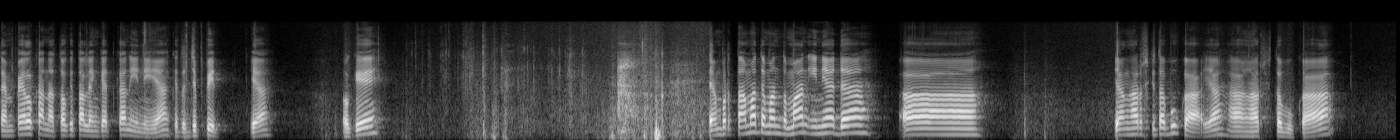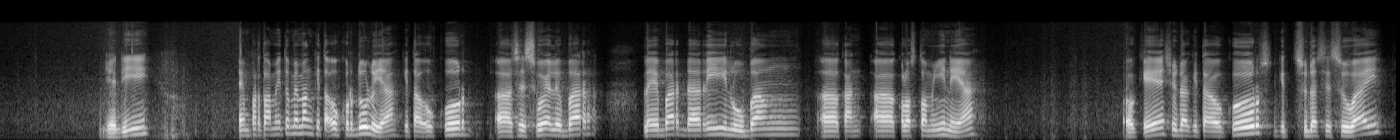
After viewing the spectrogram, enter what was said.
tempelkan atau kita lengketkan ini ya, kita jepit ya. Oke. Yang pertama teman-teman ini ada uh, yang harus kita buka ya, yang harus kita buka. Jadi yang pertama itu memang kita ukur dulu ya, kita ukur uh, sesuai lebar lebar dari lubang uh, kan, uh, kolostomi ini ya. Oke, sudah kita ukur, sudah sesuai.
